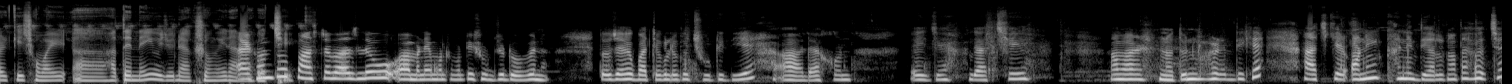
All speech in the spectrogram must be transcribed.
আর কি সময় হাতে নেই ওই জন্য একসঙ্গেই রান্না এখন তো পাঁচটা বাজলেও মানে মোটামুটি সূর্য ডোবে না। তো যাই হোক বাচ্চাগুলোকে ছুটি দিয়ে আর এখন এই যে যাচ্ছি আমার নতুন ঘরের দিকে আজকের অনেকখানি দেয়াল গাঁথা হয়েছে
